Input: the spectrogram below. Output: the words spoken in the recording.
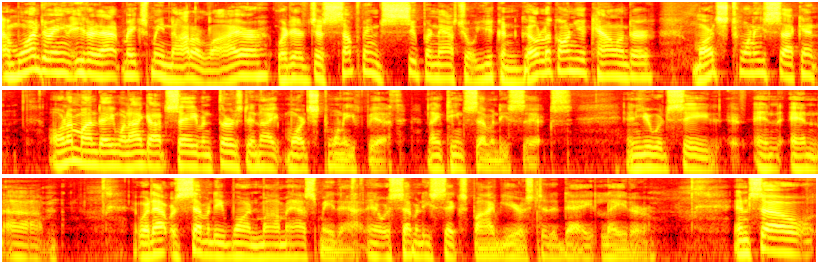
I'm wondering either that makes me not a liar or there's just something supernatural. You can go look on your calendar, March 22nd on a Monday when I got saved, and Thursday night, March 25th, 1976 and you would see, and and um, well, that was seventy one. Mom asked me that, and it was seventy six, five years to the day later. And so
